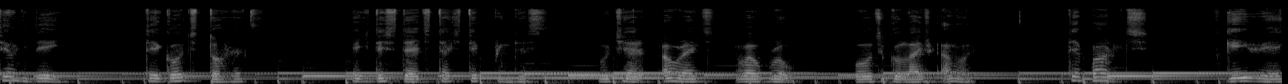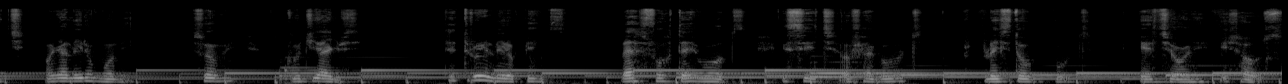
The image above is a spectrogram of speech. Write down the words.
The only day they got tired and decided that the pigs, which had already well grown, would go live alone. The parents gave each only a little money, some good advice. The three little pigs left for their woods in search of a good place to put its only house.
